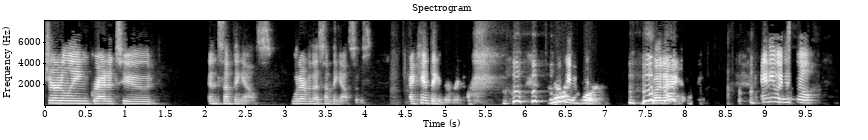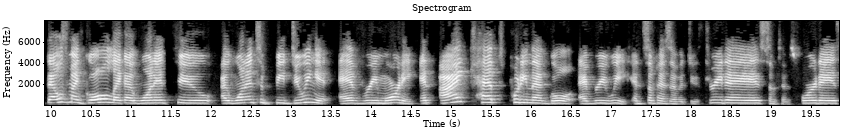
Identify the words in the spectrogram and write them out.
journaling, gratitude, and something else, whatever that something else is. I can't think of it right now. really important, but I. Anyway, so that was my goal. Like i wanted to i wanted to be doing it every morning and i kept putting that goal every week. And sometimes i would do three days sometimes four days.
